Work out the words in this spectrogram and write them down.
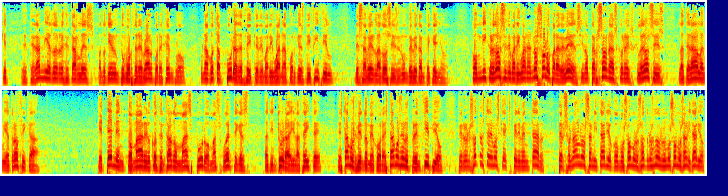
que te dan miedo de recetarles cuando tienen un tumor cerebral, por ejemplo, una gota pura de aceite de marihuana, porque es difícil de saber la dosis en un bebé tan pequeño. Con microdosis de marihuana, no solo para bebés, sino personas con esclerosis lateral amiotrófica, que temen tomar el concentrado más puro, más fuerte, que es la tintura y el aceite, estamos viendo mejora. Estamos en el principio, pero nosotros tenemos que experimentar, personal no sanitario como somos nosotros, nosotros no somos sanitarios,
